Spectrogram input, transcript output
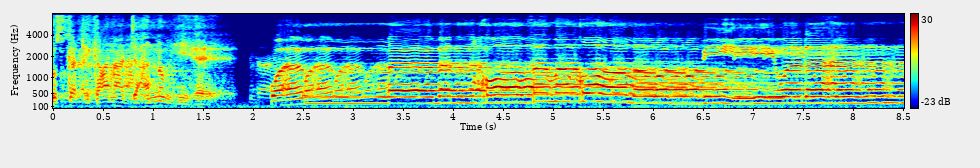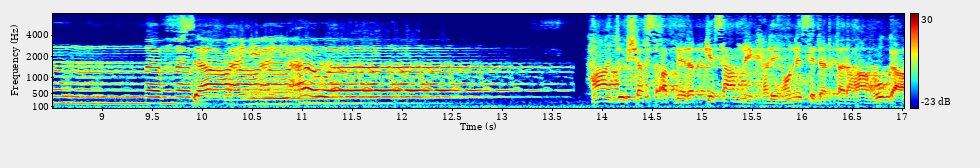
उसका ठिकाना जहन्नुम ही है। हाँ जो शख्स अपने रब के सामने खड़े होने से डरता रहा होगा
